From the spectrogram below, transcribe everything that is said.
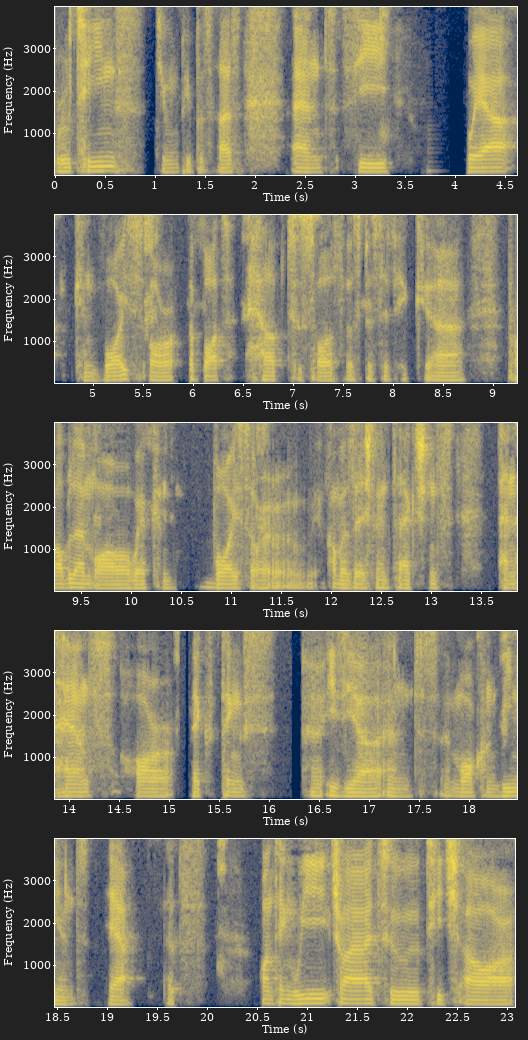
routines during people's lives and see where can voice or a bot help to solve a specific uh, problem, or where can voice or conversational interactions enhance or make things uh, easier and more convenient. Yeah, that's one thing we try to teach our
